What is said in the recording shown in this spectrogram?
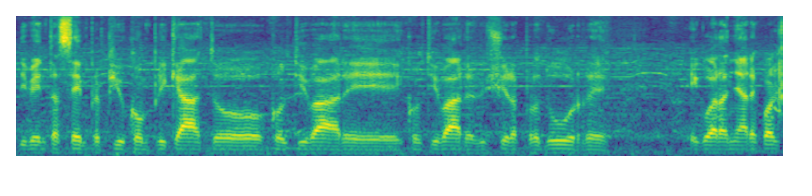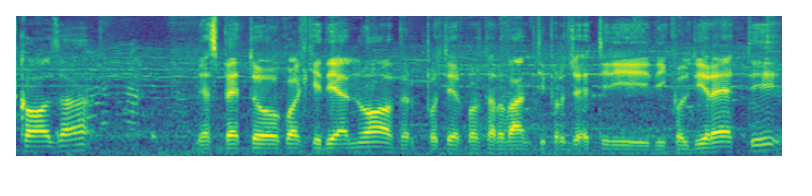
diventa sempre più complicato coltivare, coltivare riuscire a produrre e guadagnare qualcosa mi aspetto qualche idea nuova per poter portare avanti progetti di, di coldiretti,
